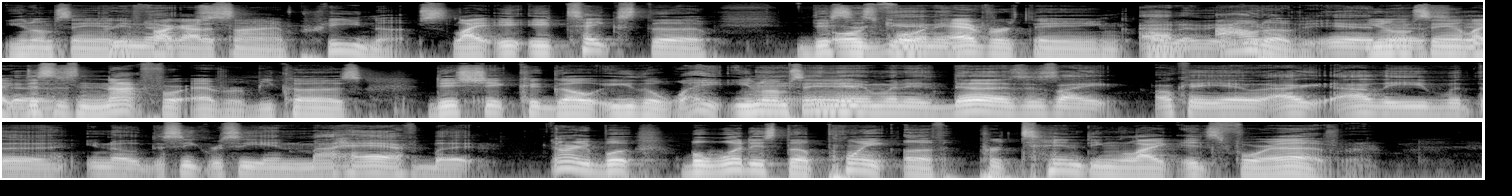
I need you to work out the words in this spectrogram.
You know what I'm saying? If I got to sign prenups, like it, it takes the this Organic is forever thing out of it. Out yeah. of it. Yeah, it you know what I'm saying? Like this is not forever because this shit could go either way. You know what I'm saying? And then when it does, it's like, okay, yeah, I I leave with the you know the secrecy in my half, but All right, but but what is the point of pretending like it's forever?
